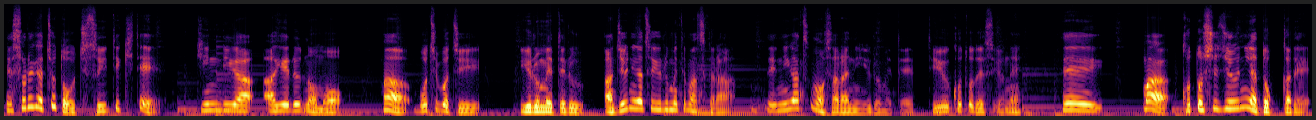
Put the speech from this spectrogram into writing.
でそれがちょっと落ち着いてきて金利が上げるのもまあぼちぼち緩めてる、あ、12月緩めてますから、で、2月もさらに緩めてっていうことですよね。で、まあ、今年中にはどっかで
